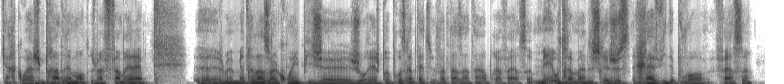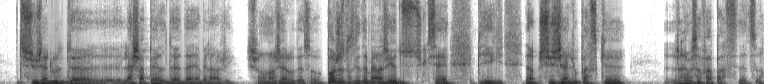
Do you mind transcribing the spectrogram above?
Carquois. Je me prendrais mon. Je me fermerais la- euh, je me mettrais dans un coin puis je jouerais. Je proposerais peut-être une fois de temps en temps, on pourrait faire ça. Mais autrement, je serais juste ravi de pouvoir faire ça. Je suis jaloux de la chapelle de Daniel Bélanger. Je suis vraiment jaloux de ça. Pas juste parce que Daniel Bélanger a du succès. Puis, non, je suis jaloux parce que j'aurais aimé ça faire partie de ça.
